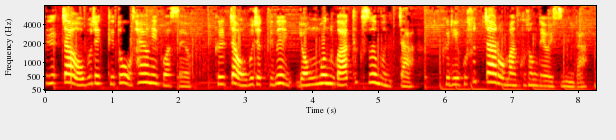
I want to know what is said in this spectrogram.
글자 오브젝트도 사용해 보았어요. 글자 오브젝트는 영문과 특수 문자, 그리고 숫자로만 구성되어 있습니다.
